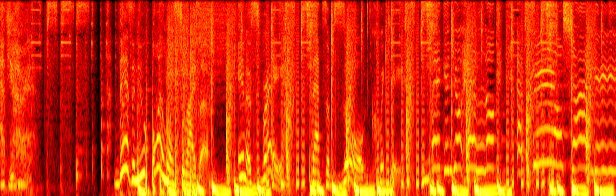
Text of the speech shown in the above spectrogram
Have you heard? Psst, psst, psst. There's a new oil moisturizer in a spray that's absorbed quickly, making your hair look and feel shiny.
